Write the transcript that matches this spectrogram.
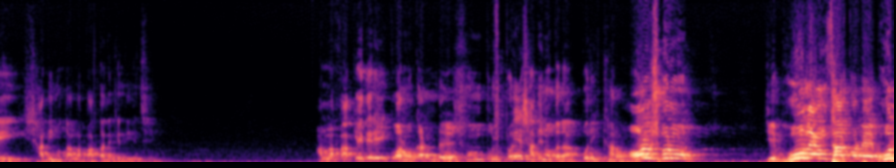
এই স্বাধীনতা আল্লাহ পাক তাদেরকে দিয়েছে। আল্লাহ পাক এদের এই কর্মকাণ্ডে সন্তুষ্ট এই স্বাধীনতাটা, পরীক্ষার হল স্বরূপ যে ভুল অ্যান্সার করবে, ভুল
